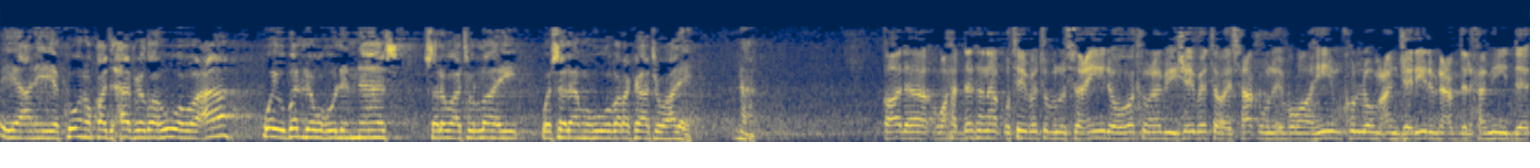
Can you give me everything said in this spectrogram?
يعني يكون قد حفظه ووعاه ويبلغه للناس صلوات الله وسلامه وبركاته عليه. نعم. قال وحدثنا قتيبة بن سعيد وبكر بن أبي شيبة وإسحاق بن إبراهيم كلهم عن جرير بن عبد الحميد.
